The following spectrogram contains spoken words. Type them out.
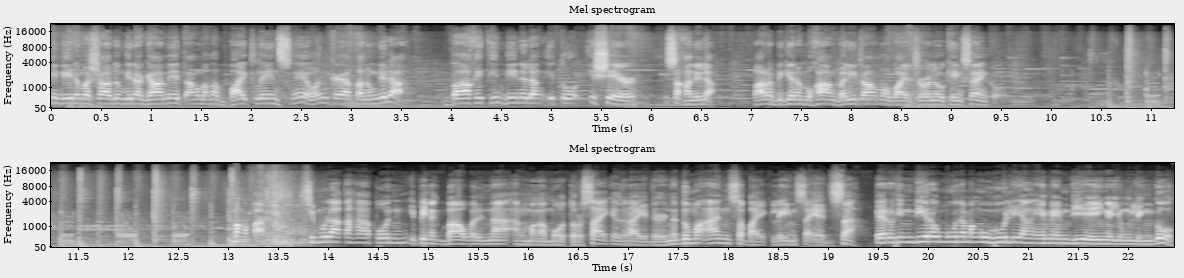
hindi na masyadong ginagamit ang mga bike lanes ngayon kaya tanong nila, bakit hindi nilang ito i-share sa kanila? Para bigyan ng mukha ang balita, Mobile Journal King Senko. Mga papi, simula kahapon, ipinagbawal na ang mga motorcycle rider na dumaan sa bike lane sa EDSA. Pero hindi raw muna manguhuli ang MMDA ngayong linggo.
